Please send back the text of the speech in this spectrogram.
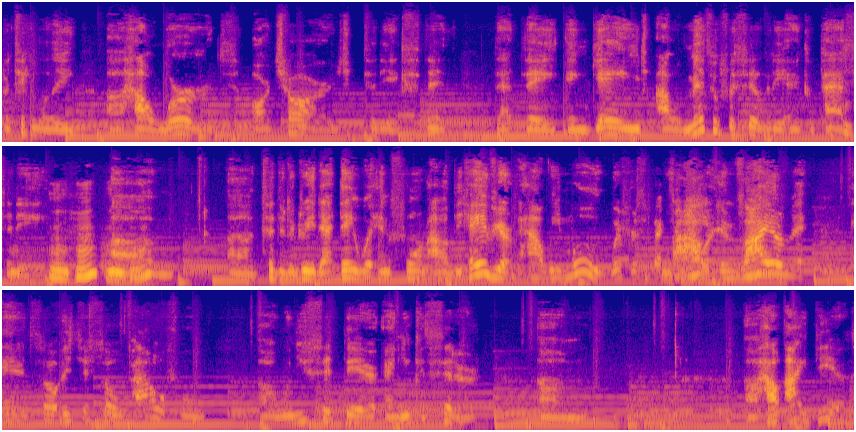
particularly uh, how words are charged to the extent that they engage our mental facility and capacity Mm-hmm, mm-hmm. um, uh, to the degree that they would inform our behavior and how we move with respect to our Right, environment. And so it's just so powerful uh, when you sit there and you consider um, uh, how ideas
